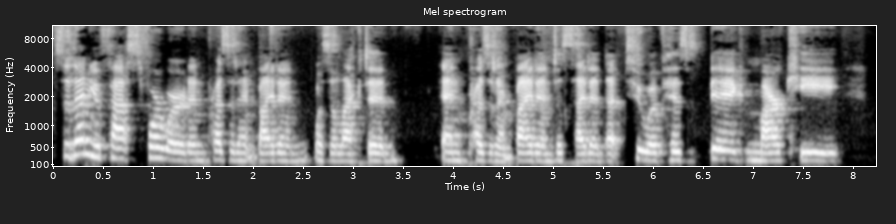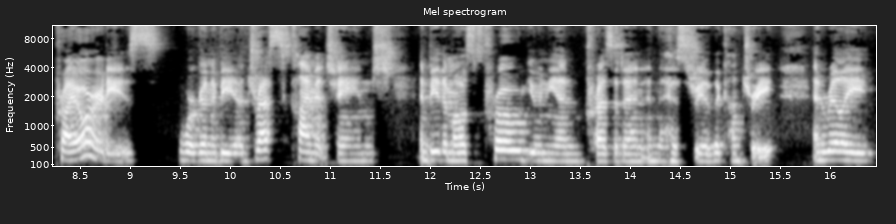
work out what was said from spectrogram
So then you fast forward, and President Biden was elected, and President Biden decided that two of his big marquee priorities were going to be address climate change and be the most pro union president in the history of the country and really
